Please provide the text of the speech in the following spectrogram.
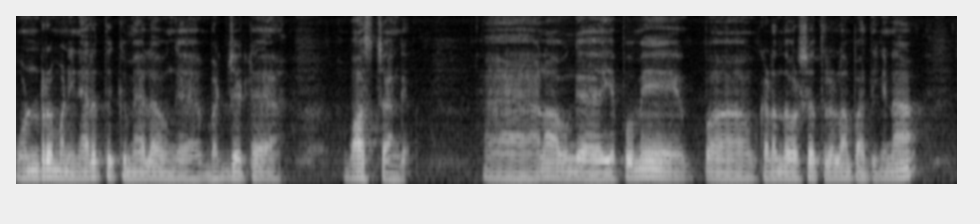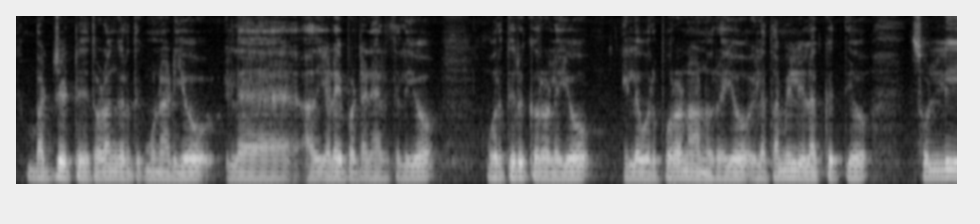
ஒன்றரை மணி நேரத்துக்கு மேலே அவங்க பட்ஜெட்டை வாசித்தாங்க ஆனால் அவங்க எப்போவுமே இப்போ கடந்த வருஷத்துலலாம் பார்த்திங்கன்னா பட்ஜெட்டு தொடங்கிறதுக்கு முன்னாடியோ இல்லை அது இடைப்பட்ட நேரத்துலையோ ஒரு திருக்குறளையோ இல்லை ஒரு புறநானூரையோ இல்லை தமிழ் இலக்கத்தையோ சொல்லி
